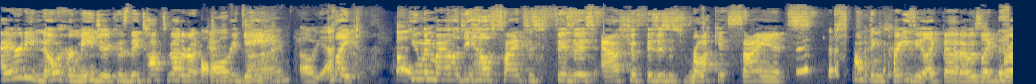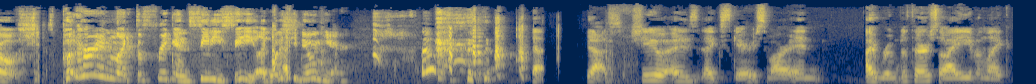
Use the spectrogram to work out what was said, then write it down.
I already know her major because they talked about it on all every the game. Oh yeah, Like Oh. human biology, health sciences, physics, astrophysicist, rocket science, something crazy like that. I was like, bro, she, put her in like the freaking CDC. Like, what is she doing here? Yes, she is like scary smart, and I roomed with her, so I even like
